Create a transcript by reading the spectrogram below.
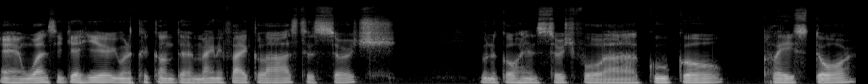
And once you get here, you want to click on the magnify glass to search. You want to go ahead and search for uh, Google Play Store.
